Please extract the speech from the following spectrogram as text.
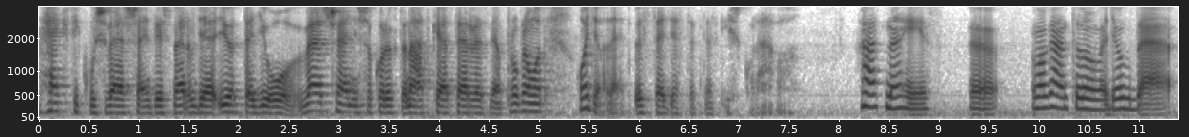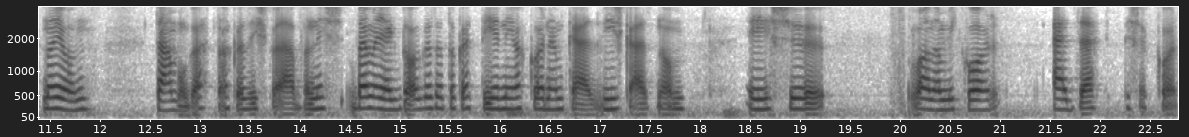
hektikus versenyzést, mert ugye jött egy jó verseny, és akkor rögtön át kell tervezni a programot, hogyan lehet összeegyeztetni az iskolával? Hát nehéz. Magántanul vagyok, de nagyon támogatnak az iskolában, és bemegyek dolgozatokat írni, akkor nem kell vizsgáznom, és van, amikor edzek, és akkor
